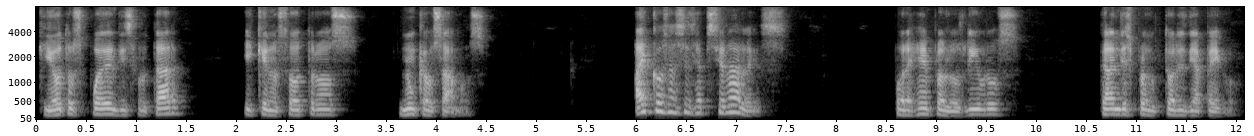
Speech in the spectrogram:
que otros pueden disfrutar y que nosotros nunca usamos. Hay cosas excepcionales. Por ejemplo, los libros, grandes productores de apego.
